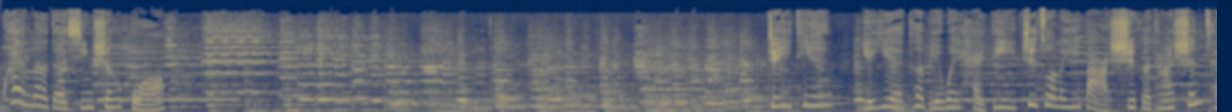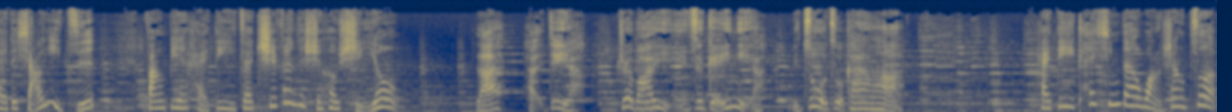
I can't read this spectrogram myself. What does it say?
快乐的新生活。爷爷特别为海蒂制作了一把适合她身材的小椅子，方便海蒂在吃饭的时候使用。来，海蒂呀，这把椅子给你啊，你坐坐看啊。海蒂开心的往上坐，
